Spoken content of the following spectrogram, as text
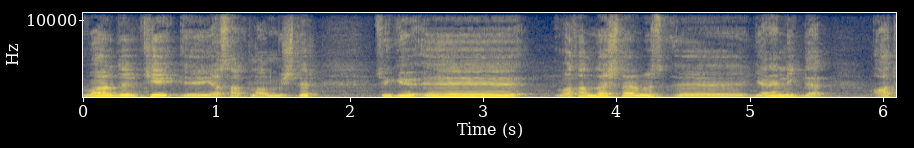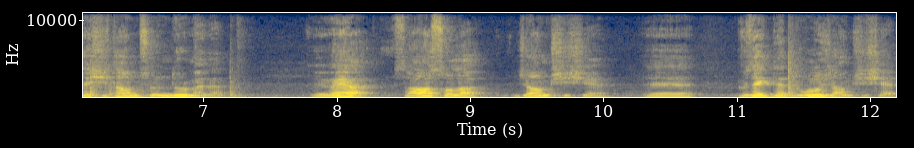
vardır ki e, yasaklanmıştır. Çünkü e, vatandaşlarımız e, genellikle ateşi tam söndürmeden veya sağa sola cam şişe, e, özellikle dolu cam şişe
